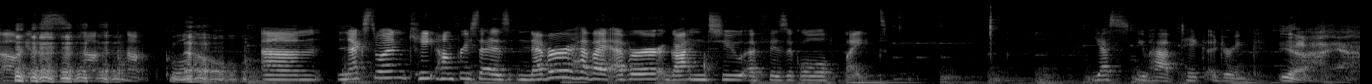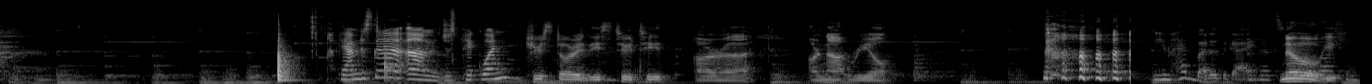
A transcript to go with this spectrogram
Oh, he was not, not cool. No. Um, next one, Kate Humphrey says, "Never have I ever gotten to a physical fight." Yes, you have. Take a drink. Yeah. Okay, I'm just gonna um just pick one. True story. These two teeth are uh, are not real. you headbutted the guy. That's No, really he awesome.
